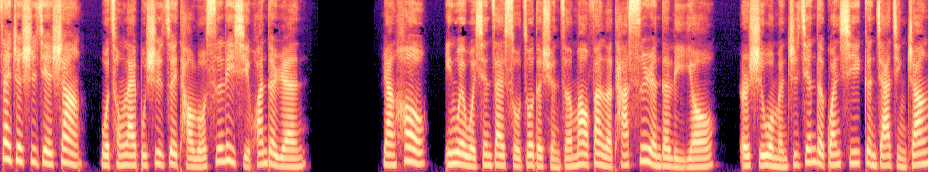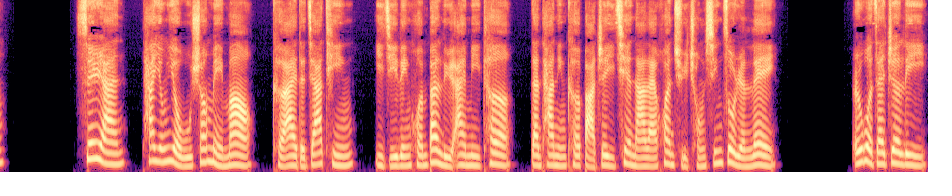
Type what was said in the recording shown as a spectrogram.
在这世界上，我从来不是最讨罗斯利喜欢的人。然后。因为我现在所做的选择冒犯了他私人的理由，而使我们之间的关系更加紧张。虽然他拥有无双美貌、可爱的家庭以及灵魂伴侣艾蜜特，但他宁可把这一切拿来换取重新做人类。而我在这里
